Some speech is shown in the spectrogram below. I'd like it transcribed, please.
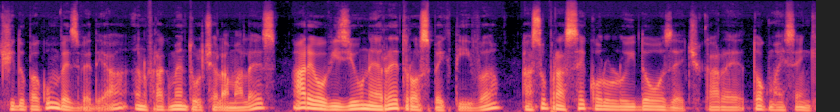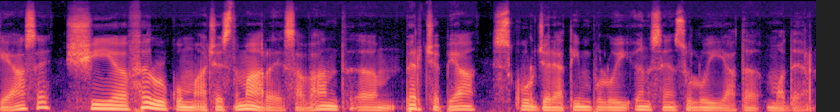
Și după cum veți vedea, în fragmentul ce l-am ales, are o viziune retrospectivă asupra secolului 20, care tocmai se încheiase și uh, felul cum acest mare savant uh, percepea scurgerea timpului în sensul lui, iată, modern.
